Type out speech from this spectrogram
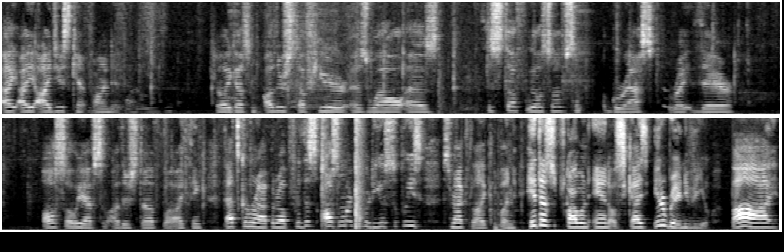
I, I, I just can't find it. I got some other stuff here as well as this stuff. We also have some grass right there. Also, we have some other stuff, but I think that's going to wrap it up for this awesome Minecraft video. So please smack the like button, hit that subscribe button, and I'll see you guys in a brand new video. Bye!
